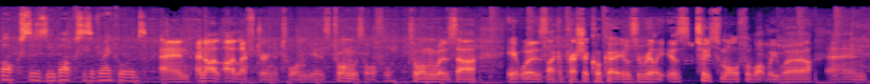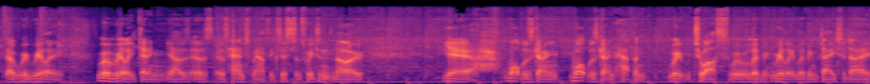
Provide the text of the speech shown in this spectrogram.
boxes and boxes of records. And and I, I left during the Toowong years. Toowong was awful. Toowong was. Uh, it was like a pressure cooker. It was really. It was too small for what we were, and uh, we really, we were really getting. You know, it was, it was hand to mouth existence. We didn't know. Yeah, what was going what was going to happen we, to us? We were living really living day to day.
